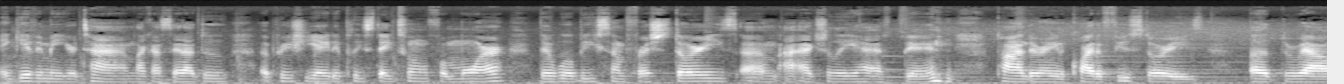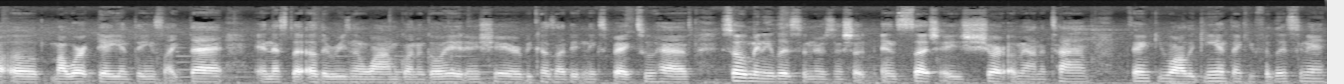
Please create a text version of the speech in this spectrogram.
and giving me your time. Like I said, I do appreciate it. Please stay tuned for more. There will be some fresh stories. Um, I actually have been pondering quite a few stories uh, throughout uh, my work day and things like that. And that's the other reason why I'm going to go ahead and share because I didn't expect to have so many listeners in, sh- in such a short amount of time. Thank you all again. Thank you for listening.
